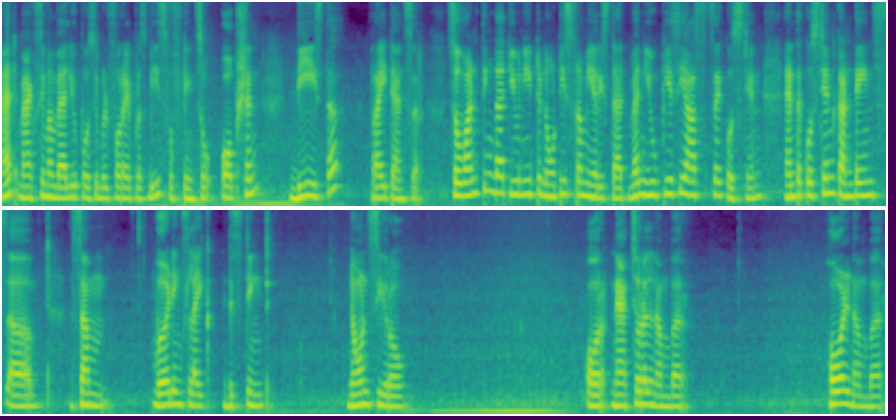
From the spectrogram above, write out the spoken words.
and maximum value possible for A plus B is 15. So option D is the right answer. So one thing that you need to notice from here is that when UPSC asks a question and the question contains uh, some wordings like distinct, non-zero or natural number whole number,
